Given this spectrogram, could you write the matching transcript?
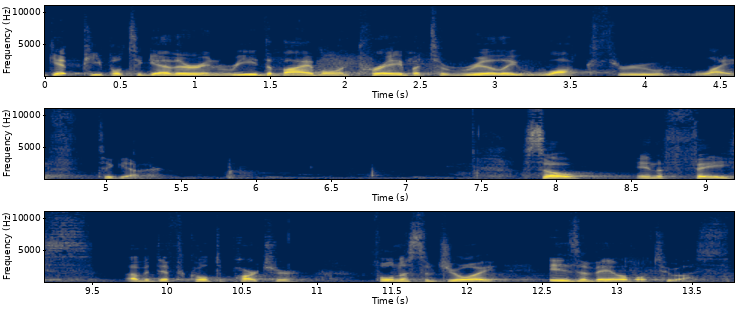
get people together and read the Bible and pray, but to really walk through life together. So, in the face of a difficult departure, fullness of joy is available to us.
